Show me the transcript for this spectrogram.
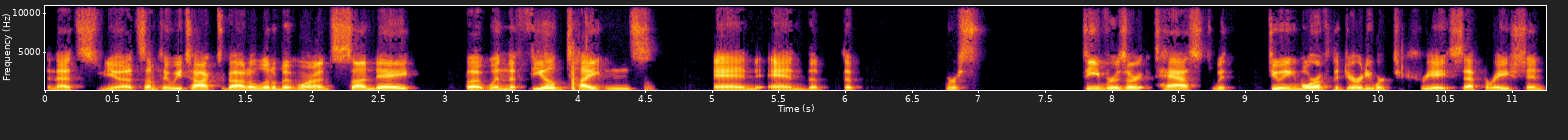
And that's, you know, that's something we talked about a little bit more on Sunday. But when the field tightens and and the the receivers are tasked with doing more of the dirty work to create separation,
